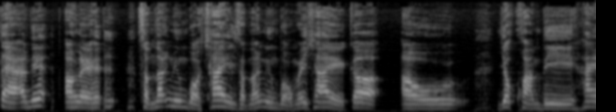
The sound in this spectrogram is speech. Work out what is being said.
แต่อันนี้เอาเลยสำนักหนึ่งบอกใช่สำนักหนึ่งบอกไม่ใช่ ก็เอายกความดีให้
